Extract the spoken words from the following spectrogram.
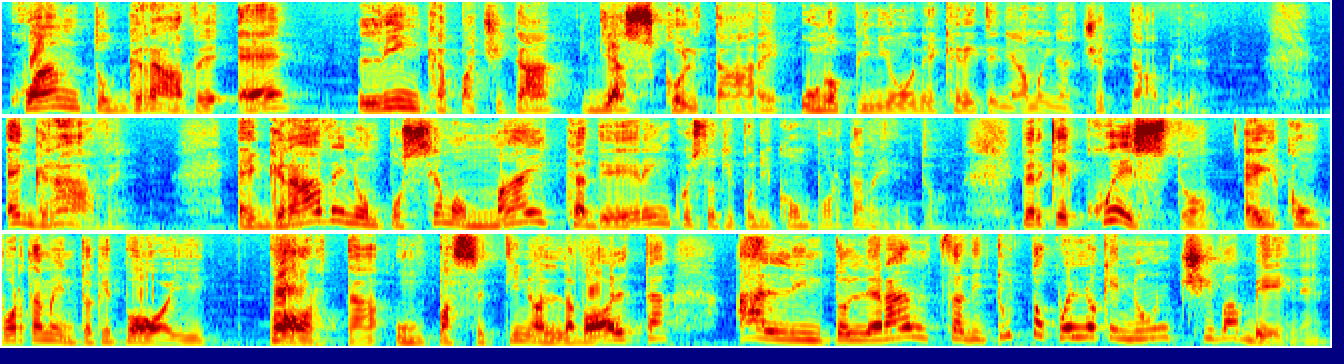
Quanto grave è l'incapacità di ascoltare un'opinione che riteniamo inaccettabile. È grave. È grave e non possiamo mai cadere in questo tipo di comportamento, perché questo è il comportamento che poi porta un passettino alla volta all'intolleranza di tutto quello che non ci va bene.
